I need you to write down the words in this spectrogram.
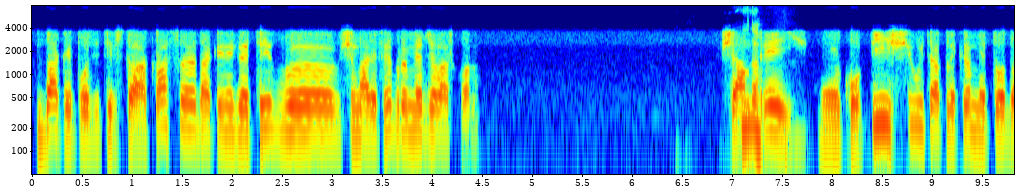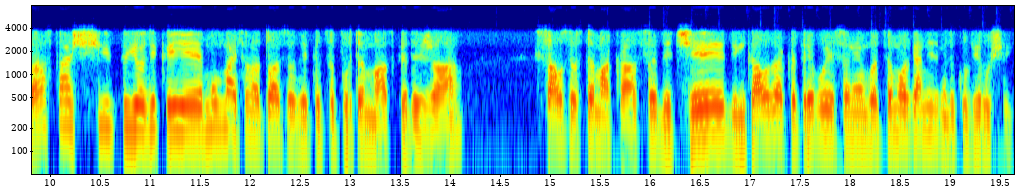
Dacă e pozitiv, stă acasă, dacă e negativ uh, și nu are febră, merge la școală. Și am Da. da. trei uh, copii și uite, aplicăm metoda asta și eu zic că e mult mai sănătoasă decât să purtăm mască deja sau să stăm acasă. De ce? Din cauza că trebuie să ne învățăm organismele cu virusii.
